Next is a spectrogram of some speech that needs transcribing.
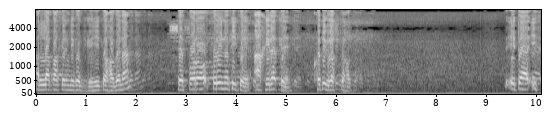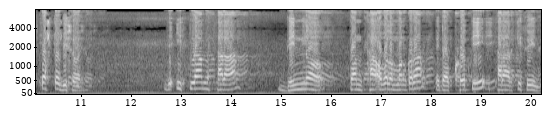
আল্লাহ পাকের নিকট গৃহীত হবে না সে পর পরিণতিতে আখিরাতে ক্ষতিগ্রস্ত হবে এটা স্পষ্ট বিষয় যে ইসলাম ছাড়া ভিন্ন পন্থা অবলম্বন করা, এটা ক্ষতি ছাড়ার কিছুই না।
